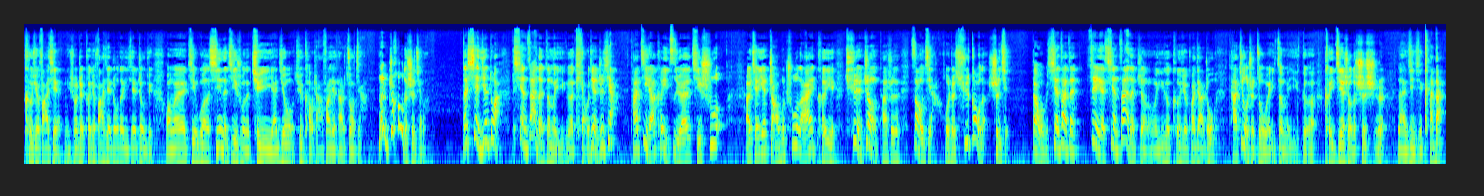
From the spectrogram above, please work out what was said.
科学发现，你说这科学发现中的一些证据，我们经过了新的技术的去研究、去考察，发现它是作假，那之后的事情了。在现阶段，现在的这么一个条件之下，他既然可以自圆其说，而且也找不出来可以确证它是造假或者虚构的事情，但我们现在在这个现在的整个一个科学框架中，它就是作为这么一个可以接受的事实来进行看待，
